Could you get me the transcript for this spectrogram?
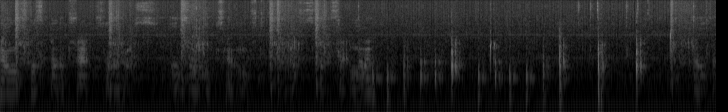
change this bit of track here, what is already changed. I'll just fix that in a minute. There you go.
